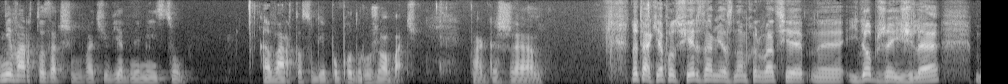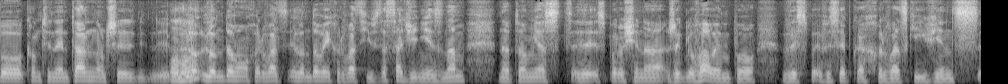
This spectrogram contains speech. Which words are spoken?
nie warto zatrzymywać się w jednym miejscu, a warto sobie popodróżować. Także No tak, ja potwierdzam, ja znam Chorwację e, i dobrze, i źle, bo kontynentalną czy e, Mhm. lądową Chorwac- lądowej Chorwacji w zasadzie nie znam, natomiast e, sporo się nażeglowałem po wysp, wysepkach chorwackich, więc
